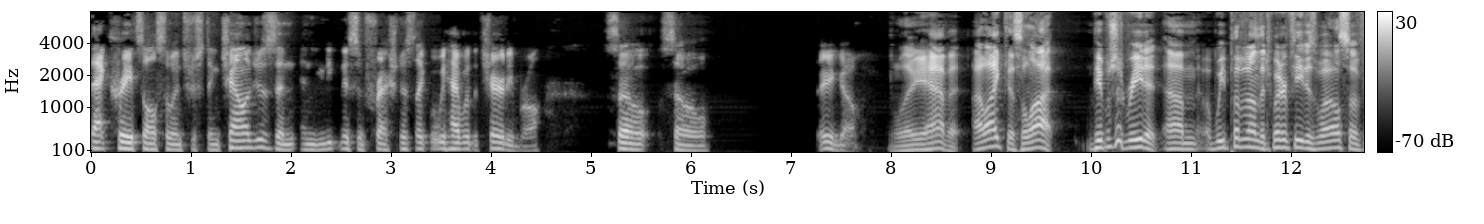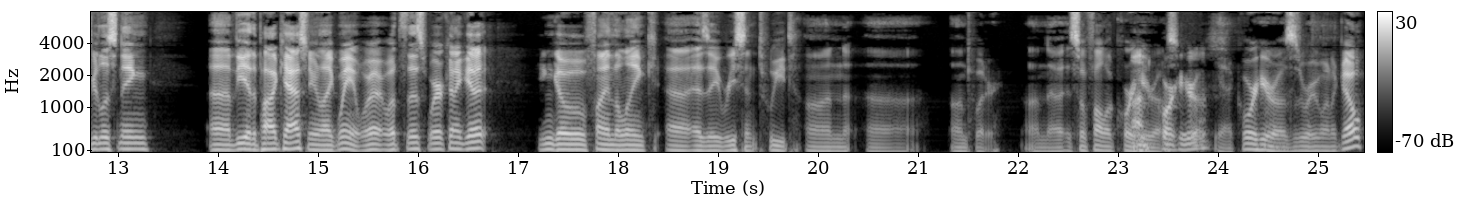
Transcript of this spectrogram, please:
that creates also interesting challenges and, and uniqueness and freshness, like what we have with the charity brawl. So so there you go. Well, there you have it. I like this a lot. People should read it. Um, we put it on the Twitter feed as well. So if you're listening uh, via the podcast and you're like, wait, where, what's this? Where can I get it? You can go find the link uh, as a recent tweet on uh, on Twitter. On uh, so follow Core On Heroes. Core Heroes? Yeah, Core Heroes is where we want to go.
